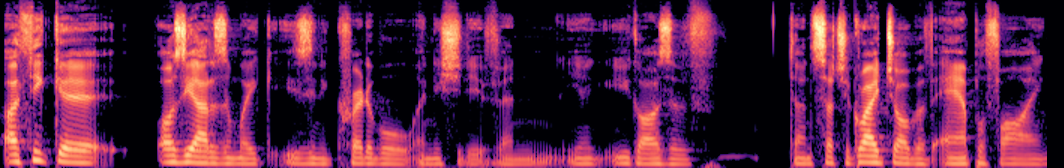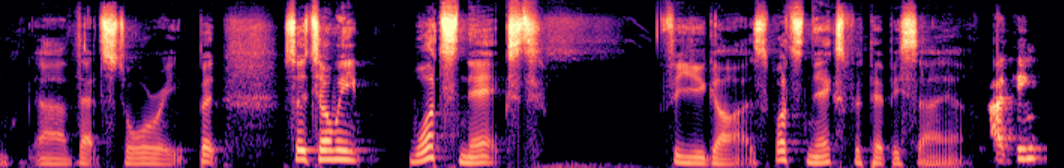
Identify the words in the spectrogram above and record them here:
I think uh, Aussie Artisan Week is an incredible initiative, and you, you guys have done such a great job of amplifying uh, that story. But so tell me, what's next for you guys? What's next for Pepe Saya? I think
